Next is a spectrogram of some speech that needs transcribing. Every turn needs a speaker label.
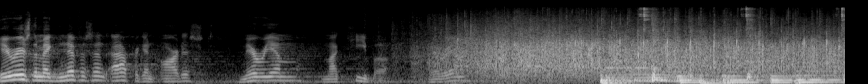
Speaker 1: Here is the magnificent African artist, Miriam Makeba. Miriam.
